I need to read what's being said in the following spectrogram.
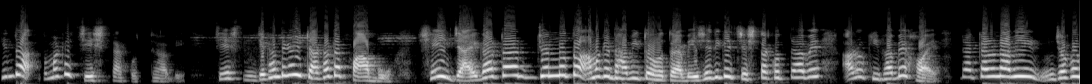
কিন্তু তোমাকে চেষ্টা করতে হবে। যেখান থেকে আমি টাকাটা পাবো, সেই জায়গাটার জন্য তো আমাকে ধাবিত হতে হবে। সেদিকে চেষ্টা করতে হবে আরও কীভাবে হয়। কারণ আমি যখন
